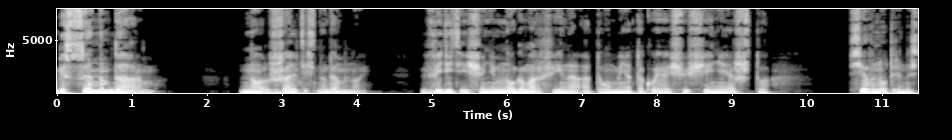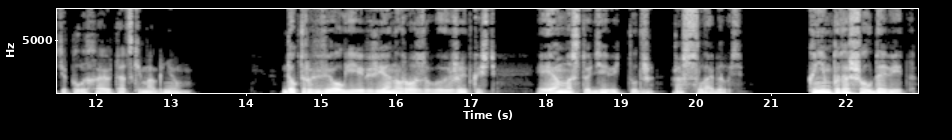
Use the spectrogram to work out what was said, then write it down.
бесценным даром. Но жальтесь надо мной. Введите еще немного морфина, а то у меня такое ощущение, что все внутренности полыхают адским огнем. Доктор ввел ей в вену розовую жидкость, и Эмма-109 тут же расслабилась. К ним подошел Давид.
